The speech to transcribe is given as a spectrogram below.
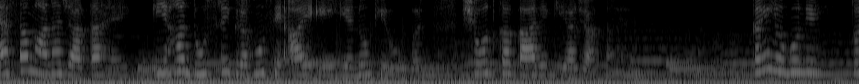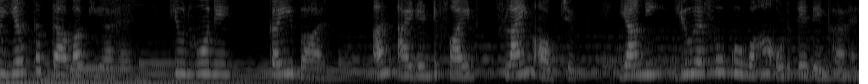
ऐसा माना जाता है कि यहाँ दूसरे ग्रहों से आए एलियनों के ऊपर शोध का कार्य किया जाता है। कई लोगों ने तो यह तक दावा किया है कि उन्होंने कई बार अनआइडेंटिफाइड फ्लाइंग ऑब्जेक्ट यानी यूएफओ को वहाँ उड़ते देखा है।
